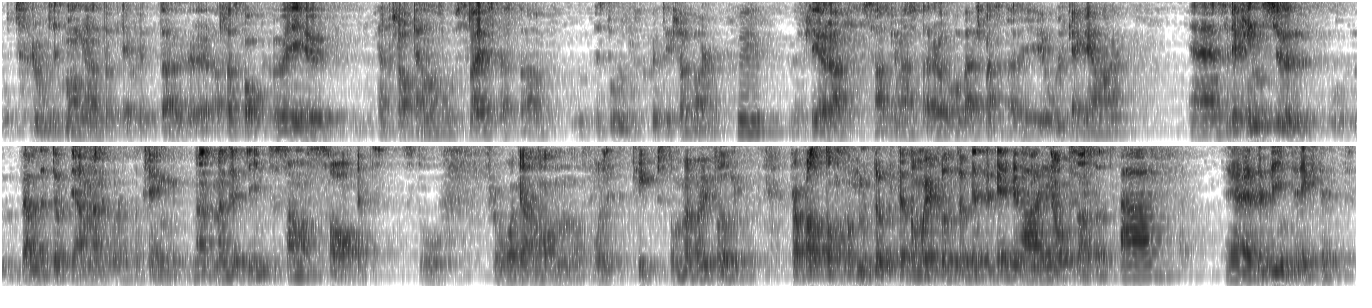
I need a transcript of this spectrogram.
otroligt många duktiga skyttar. Atlas Copco är ju helt klart en av Sveriges bästa pistolskytteklubbar med flera svenska mästare och världsmästare i olika grenar. Eh, Så det finns ju väldigt duktiga människor runt omkring men, men det blir inte samma sak att stå fråga någon och få lite tips. De har ju fullt, framförallt de som är duktiga, de har ju fullt upp med sitt eget Ja, just också. Så att, Ja, eh, det blir inte riktigt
